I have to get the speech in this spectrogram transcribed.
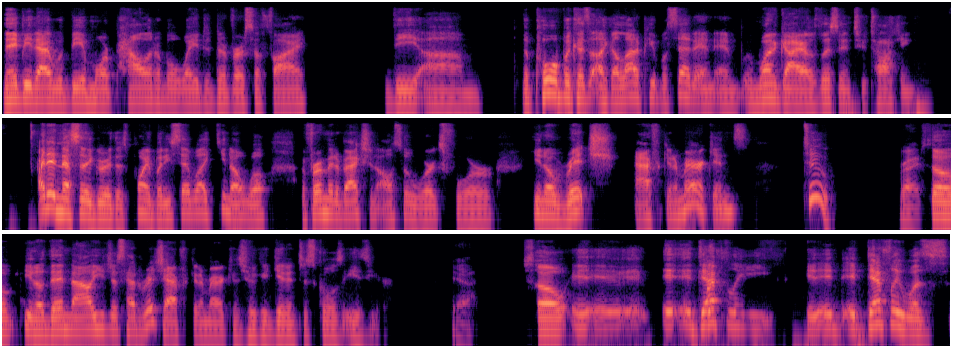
maybe that would be a more palatable way to diversify the um the pool because like a lot of people said and and one guy I was listening to talking I didn't necessarily agree with this point but he said like you know well affirmative action also works for you know rich African Americans too Right. so you know then now you just had rich African Americans who could get into schools easier Yeah. so it it, it, it definitely it, it it definitely was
